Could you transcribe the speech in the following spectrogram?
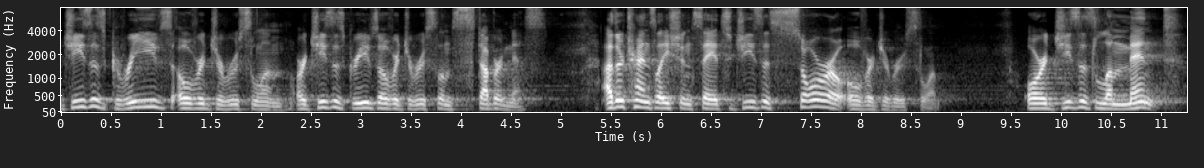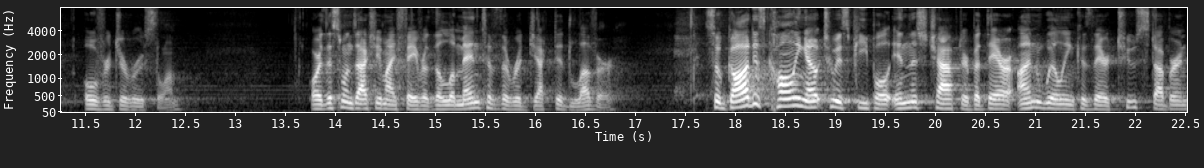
Jesus Grieves Over Jerusalem, or Jesus Grieves Over Jerusalem's Stubbornness. Other translations say it's Jesus' sorrow over Jerusalem, or Jesus' lament over Jerusalem. Or this one's actually my favorite the lament of the rejected lover. So God is calling out to his people in this chapter, but they are unwilling because they are too stubborn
